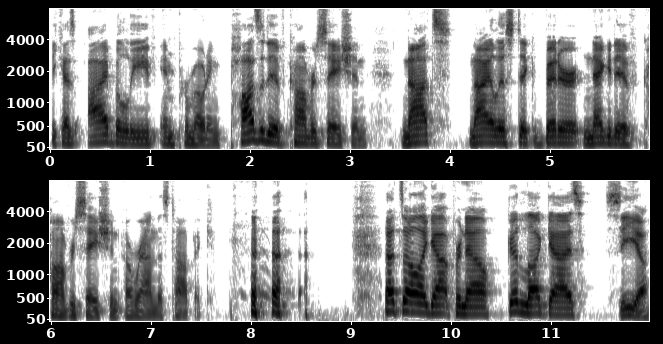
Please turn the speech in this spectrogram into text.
because I believe in promoting positive conversation, not nihilistic, bitter, negative conversation around this topic. That's all I got for now. Good luck, guys. See ya.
